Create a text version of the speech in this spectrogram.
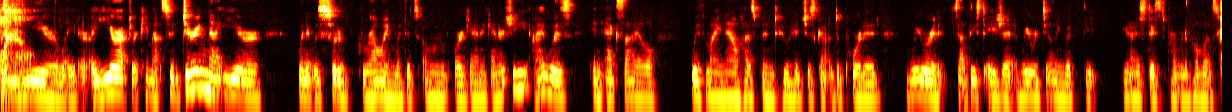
a year later, a year after it came out. So during that year, when it was sort of growing with its own organic energy, I was in exile with my now husband who had just gotten deported. We were in Southeast Asia and we were dealing with the United States Department of Homeland Security.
